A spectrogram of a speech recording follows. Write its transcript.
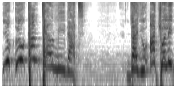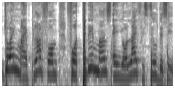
You you can't tell me that that you actually joined my platform for three months and your life is still the same.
